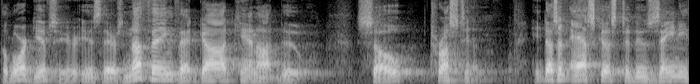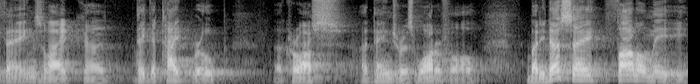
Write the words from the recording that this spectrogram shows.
the Lord gives here is there's nothing that God cannot do. So trust Him. He doesn't ask us to do zany things like uh, take a tightrope across a dangerous waterfall, but he does say, Follow me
